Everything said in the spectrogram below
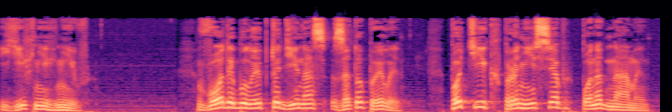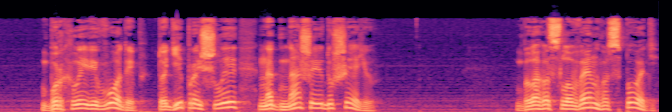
їхній гнів. Води були б тоді нас затопили потік пронісся б понад нами, бурхливі води б тоді пройшли над нашою душею. Благословен Господь,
